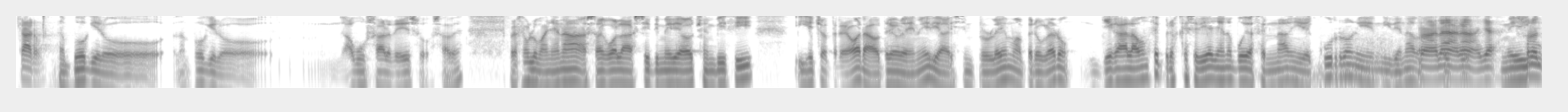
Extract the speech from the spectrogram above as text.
Claro, tampoco quiero, tampoco quiero abusar de eso, ¿sabes? Por ejemplo, mañana salgo a las siete y media, ocho en bici y he hecho tres horas o tres horas y media y sin problema, pero claro, llega a las once, pero es que ese día ya no puedo hacer nada ni de curro ni, ni de nada. nada, nada, porque nada, ya, Me, he- solo me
